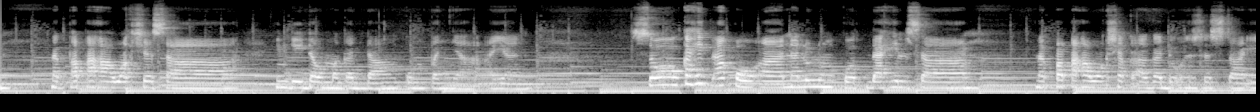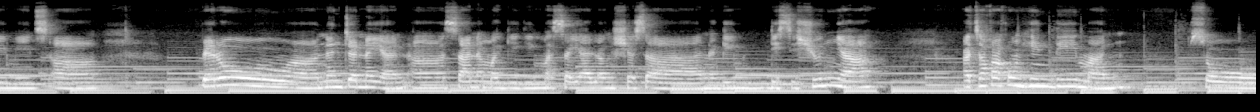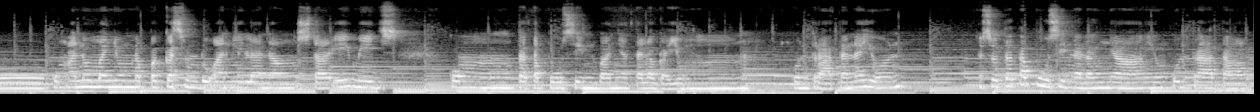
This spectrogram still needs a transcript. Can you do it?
nagpapahawak siya sa hindi daw magandang kumpanya. Ayan. So, kahit ako uh, nalulungkot dahil sa nagpapahawak siya kaagad doon sa star image. Ah, pero nandyan na yan. Ah, sana magiging masaya lang siya sa naging desisyon niya. At saka kung hindi man, so kung ano man yung napagkasunduan nila ng star image, kung tatapusin ba niya talaga yung kontrata na yon so tatapusin na lang niya yung kontrata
